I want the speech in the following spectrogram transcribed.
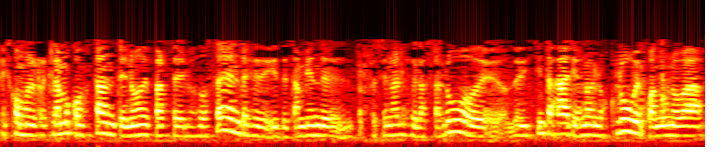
es, como el reclamo constante ¿no? de parte de los docentes de, también de, profesionales de la salud o de, distintas áreas, ¿no? en los clubes, cuando uno va,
